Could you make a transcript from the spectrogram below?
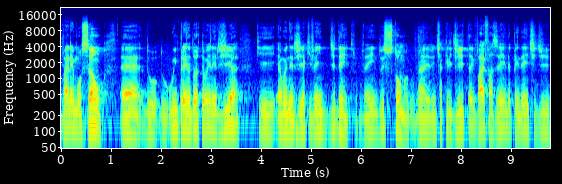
vai na emoção. é, do, do- o empreendedor tem uma energia que é uma energia que vem de dentro, vem do estômago, né? E a gente acredita e vai fazer, independente de,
